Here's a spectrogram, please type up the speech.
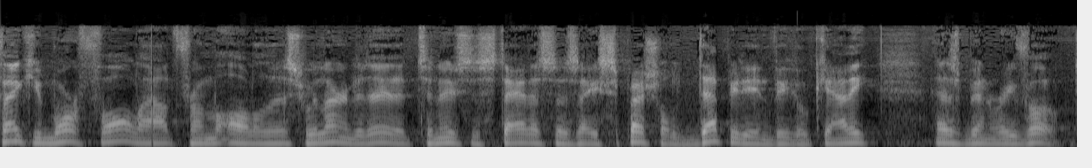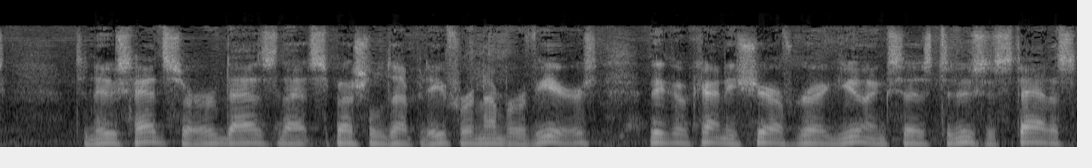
Thank you. More fallout from all of this. We learned today that Tanoos's status as a special deputy in Vigo County has been revoked. Tanoos had served as that special deputy for a number of years. Vigo County Sheriff Greg Ewing says Tanoos's status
